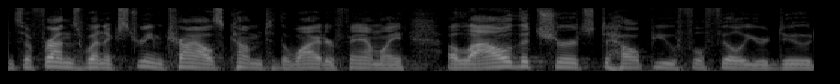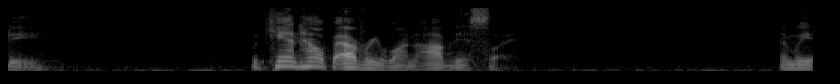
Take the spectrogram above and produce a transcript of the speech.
And so, friends, when extreme trials come to the wider family, allow the church to help you fulfill your duty. We can't help everyone, obviously. And we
